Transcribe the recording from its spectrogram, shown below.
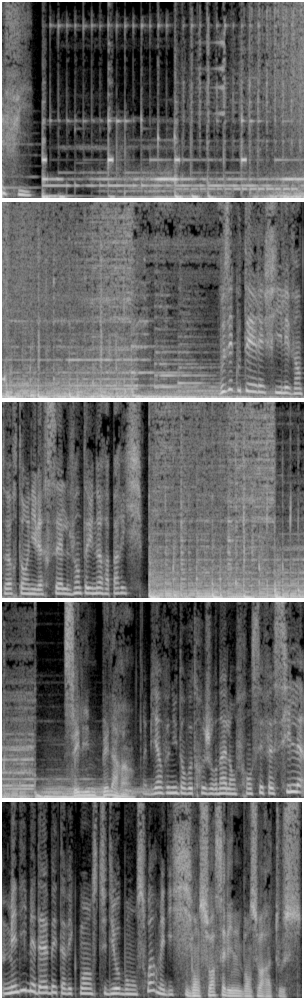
RFI. Vous écoutez RFI les 20h temps universel, 21h à Paris. Céline Pellarin. Bienvenue dans votre journal en français facile. Mehdi Medeb est avec moi en studio. Bonsoir Mehdi. Bonsoir Céline, bonsoir à tous.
